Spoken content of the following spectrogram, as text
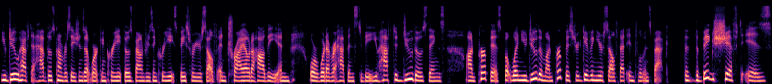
you do have to have those conversations at work and create those boundaries and create space for yourself and try out a hobby and or whatever it happens to be. You have to do those things on purpose, but when you do them on purpose, you're giving yourself that influence back. The the big shift is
